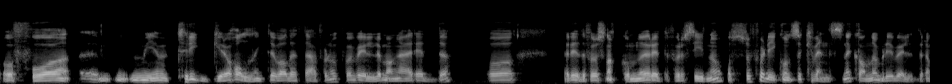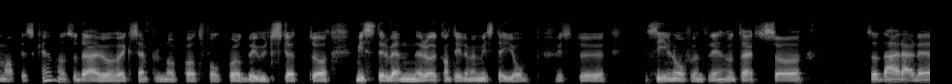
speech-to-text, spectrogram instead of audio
og få uh, mye tryggere holdning til hva dette er for noe. For veldig mange er redde. Og redde for å snakke om det, redde for å si noe. Også fordi konsekvensene kan jo bli veldig dramatiske. Altså, det er jo eksempler nå på at folk blir utstøtt og mister venner og kan til og med miste jobb hvis du sier noe offentlig. Så, så der er det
